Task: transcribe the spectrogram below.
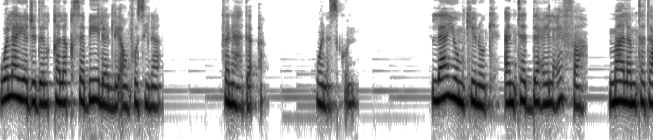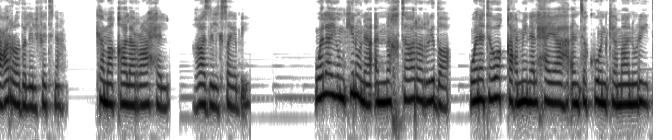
ولا يجد القلق سبيلا لأنفسنا. فنهدأ ونسكن. لا يمكنك أن تدعي العفة ما لم تتعرض للفتنة كما قال الراحل غازي القصيبي. ولا يمكننا أن نختار الرضا ونتوقع من الحياة أن تكون كما نريد.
